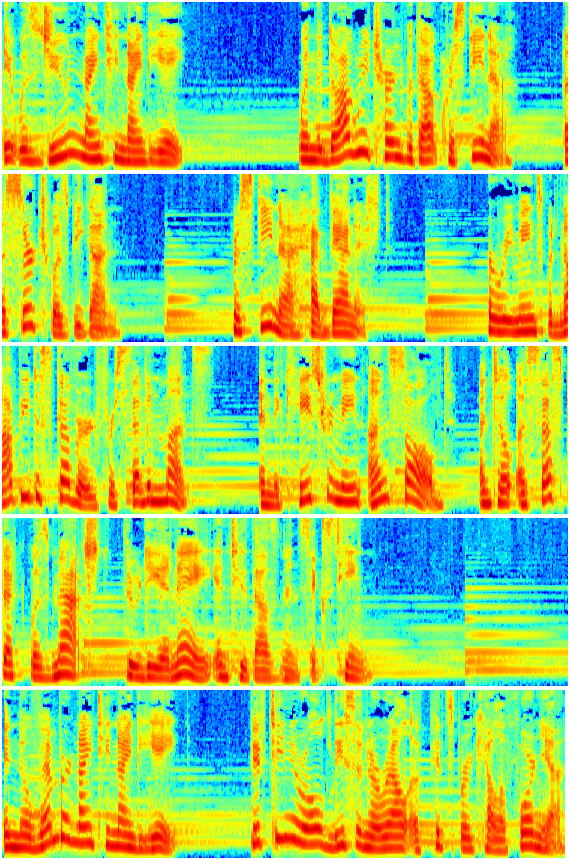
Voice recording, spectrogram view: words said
It was June 1998. When the dog returned without Christina, a search was begun. Christina had vanished. Her remains would not be discovered for seven months, and the case remained unsolved until a suspect was matched through DNA in 2016. In November 1998, 15 year old Lisa Norell of Pittsburg, California,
